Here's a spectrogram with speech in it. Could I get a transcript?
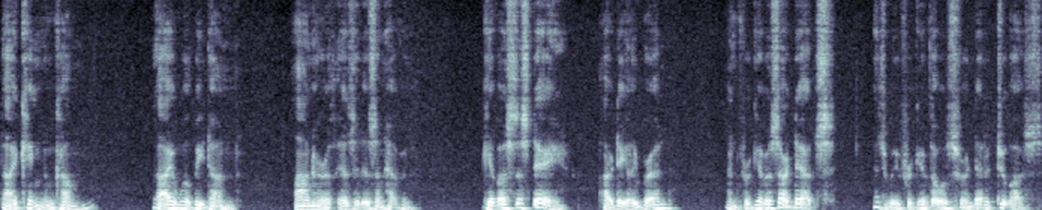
Thy kingdom come, thy will be done, on earth as it is in heaven. Give us this day our daily bread, and forgive us our debts as we forgive those who are indebted to us.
